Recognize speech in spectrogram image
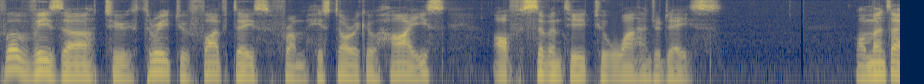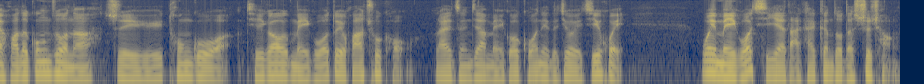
for visa to three to five days from historical highs of 70 to 100 days. 我们在华的工作呢，至于通过提高美国对华出口来增加美国国内的就业机会，为美国企业打开更多的市场，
